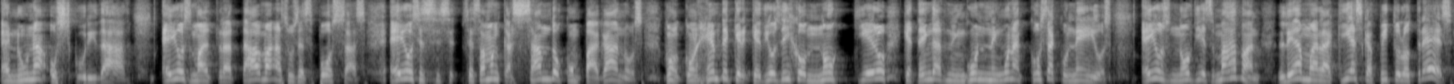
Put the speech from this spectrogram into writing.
en una oscuridad. Ellos maltrataban a sus esposas. Ellos se, estaban casando con paganos, con, gente que, Dios dijo, no quiero que tengas ninguna cosa con ellos. Ellos no diezmaban. Lea Malaquías capítulo 3.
